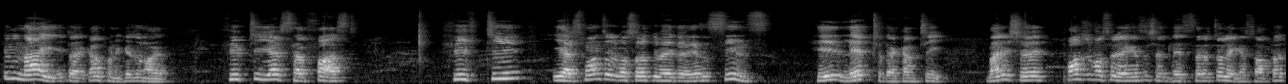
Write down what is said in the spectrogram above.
কিন্তু নাই, এটা কাল্পনিক। এজন্য হয়। Fifty years have passed fifty years পঞ্চাশ বছর অতিবাহিত হয়ে গেছে since he left the country মানে সে পঞ্চাশ বছর হয়ে গেছে, সে দেশ ছেড়ে চলে গেছে। অর্থাৎ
